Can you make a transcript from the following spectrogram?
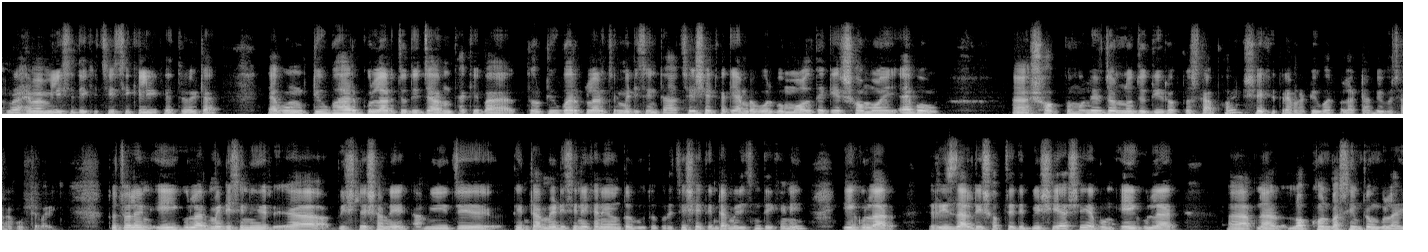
আমরা হেমামিলিসে দেখেছি। সিকেলির ক্ষেত্রে এটা এবং টিউবারকুলার যদি জার্ম থাকে বা তো টিউবারকুলার যে মেডিসিনটা আছে সেটাকে আমরা বলব মল ত্যাগের সময় এবং আহ, শক্ত মলের জন্য যদি রক্তস্রাব হয় সেক্ষেত্রে আমরা টিউবারকুলারটা বিবেচনা করতে পারি। তো চলেন এইগুলার মেডিসিনের বিশ্লেষণে আমি যে তিনটা মেডিসিন এখানে অন্তর্ভুক্ত করেছি সেই তিনটা মেডিসিন দেখে নিই। এইগুলার রেজাল্টই সবচেয়ে বেশি আসে এবং এইগুলার আপনার লক্ষণ বা সিমটমগুলাই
